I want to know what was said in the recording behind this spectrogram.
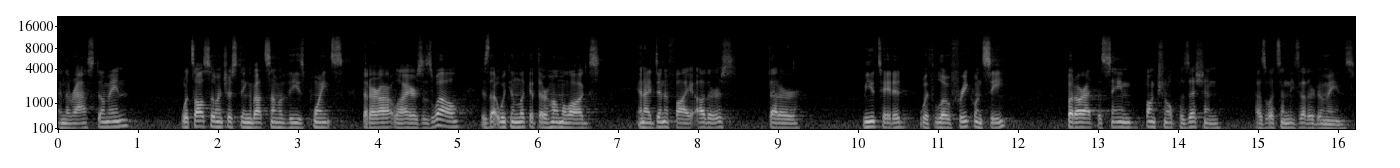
in the RAS domain. What's also interesting about some of these points that are outliers as well is that we can look at their homologs and identify others that are mutated with low frequency, but are at the same functional position as what's in these other domains.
